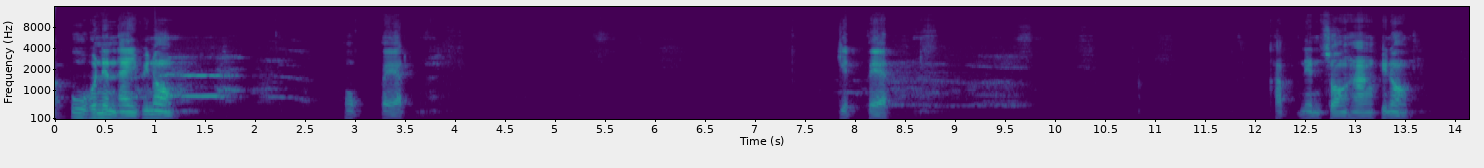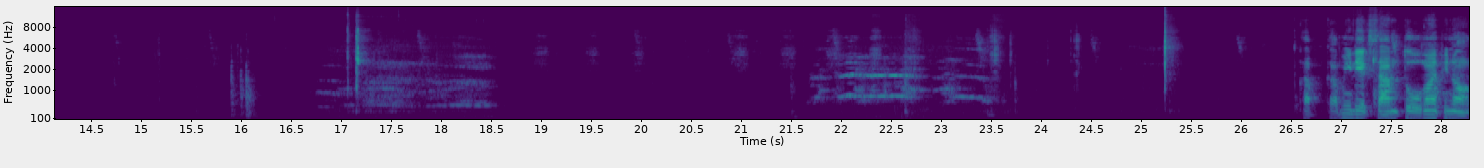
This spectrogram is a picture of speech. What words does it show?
ครับปูเพนเน้นให้พี่น้องหกแปดเจ็ดแปดครับเน้นสองหางพี่น้องครับก็มีเลขสามตัวมาพี่น้อง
